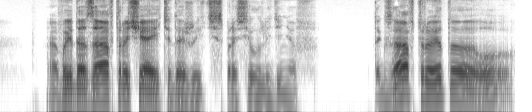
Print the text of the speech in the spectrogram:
— А вы до завтра чаете дожить? — спросил Леденев. — Так завтра это... О,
